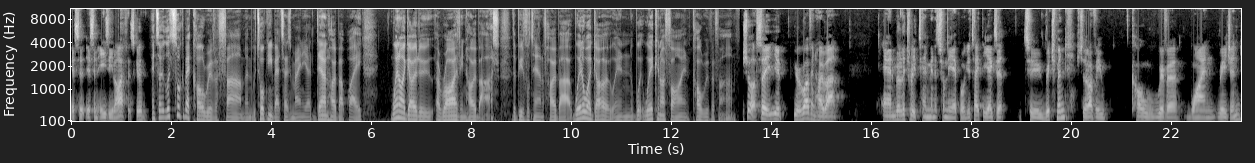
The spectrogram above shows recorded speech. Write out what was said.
it's a, it's an easy life. It's good. And so let's talk about Coal River Farm. And we're talking about Tasmania, down Hobart Way. When I go to arrive in Hobart, the beautiful town of Hobart, where do I go and wh- where can I find Coal River Farm? Sure. So you you arrive in Hobart, and we're literally ten minutes from the airport. You take the exit to Richmond, which is lovely Coal River wine region,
